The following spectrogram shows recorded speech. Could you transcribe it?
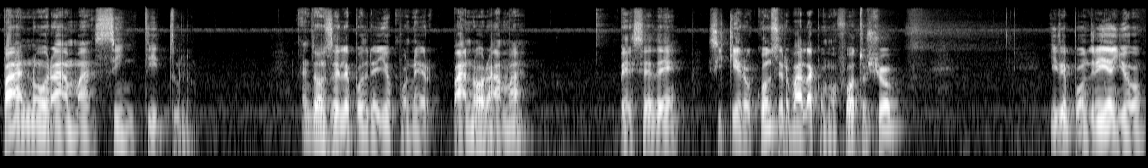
panorama sin título. Entonces le podría yo poner panorama, PSD, si quiero conservarla como Photoshop, y le pondría yo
